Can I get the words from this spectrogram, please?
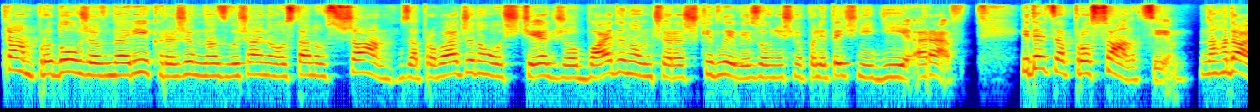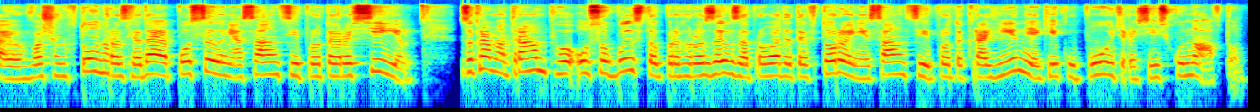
Трамп продовжив на рік режим надзвичайного стану в США, запровадженого ще Джо Байденом через шкідливі зовнішньополітичні дії РФ. Йдеться про санкції. Нагадаю, Вашингтон розглядає посилення санкцій проти Росії. Зокрема, Трамп особисто пригрозив запровадити вторинні санкції проти країн, які купують російську нафту.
